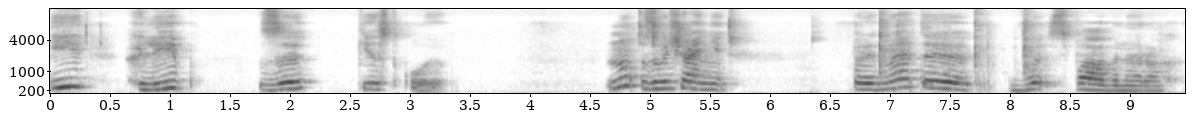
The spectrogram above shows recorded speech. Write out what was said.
і хліб з кісткою. Ну, звичайні предмети в спавнерах.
